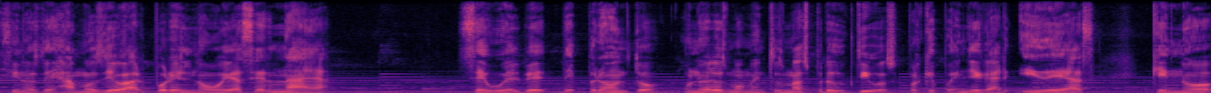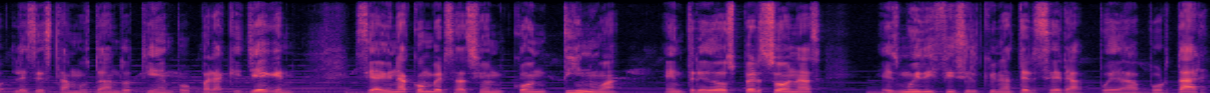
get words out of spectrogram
si nos dejamos llevar por el no voy a hacer nada, se vuelve de pronto uno de los momentos más productivos, porque pueden llegar ideas que no les estamos dando tiempo para que lleguen. Si hay una conversación continua entre dos personas, es muy difícil que una tercera pueda aportar.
